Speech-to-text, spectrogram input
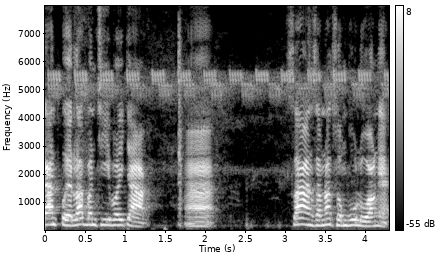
การเปิดรับบัญชีบริจาคอ่าสร้างสำนักสงฆ์ภูหลวงเนี่ย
